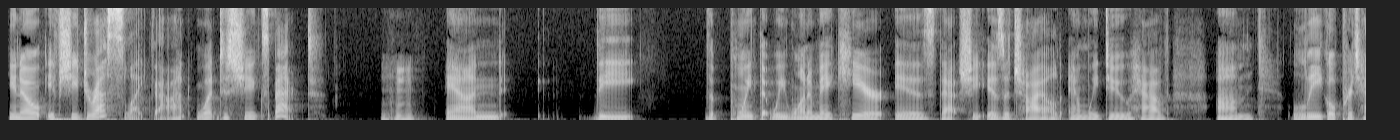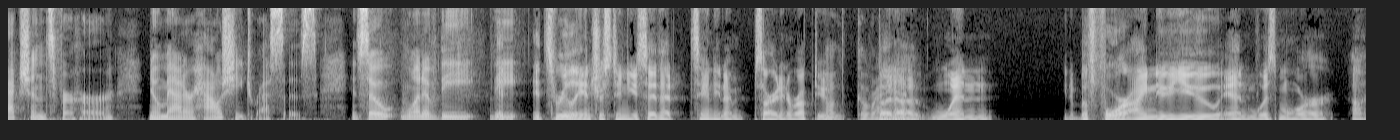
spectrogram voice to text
you know, if she dressed like that, what does she expect? Mm-hmm. And the the point that we want to make here is that she is a child and we do have um, legal protections for her no matter how she dresses and so one of the the it, it's really interesting you say that sandie and i'm sorry to interrupt you oh, go right but ahead. uh, when you know, before i knew you and was more uh,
